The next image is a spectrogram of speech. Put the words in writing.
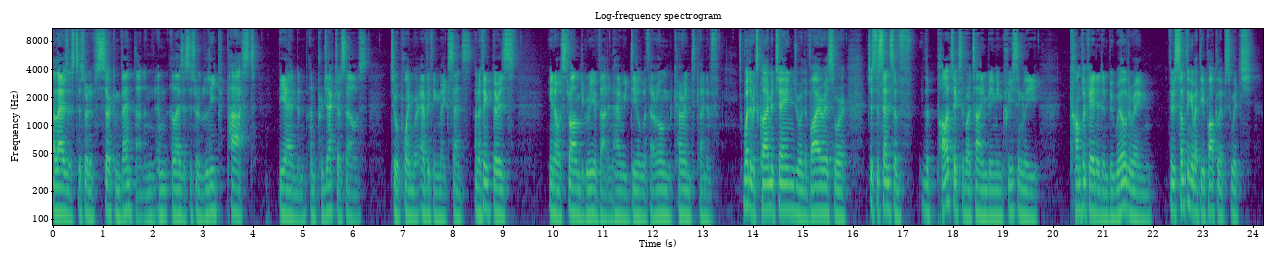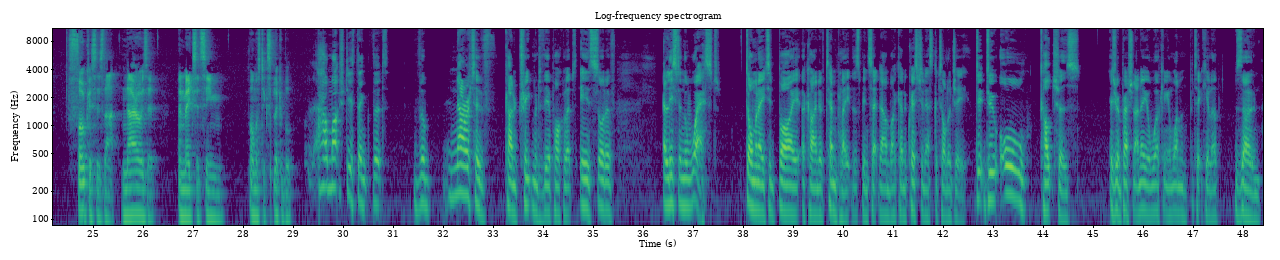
allows us to sort of circumvent that and, and allows us to sort of leap past the end and, and project ourselves to a point where everything makes sense. And I think there is, you know, a strong degree of that in how we deal with our own current kind of whether it's climate change or the virus or just a sense of the politics of our time being increasingly complicated and bewildering, there's something about the apocalypse which focuses that, narrows it, and makes it seem almost explicable. How much do you think that the narrative kind of treatment of the apocalypse is sort of, at least in the West, dominated by a kind of template that's been set down by kind of Christian eschatology. Do, do all cultures, is your impression? I know you're working in one particular zone,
